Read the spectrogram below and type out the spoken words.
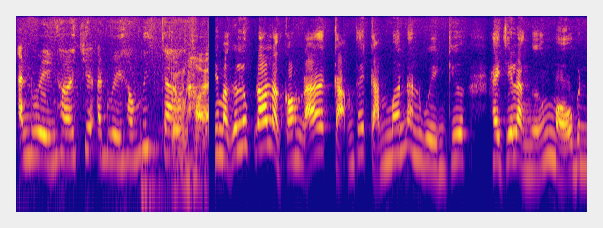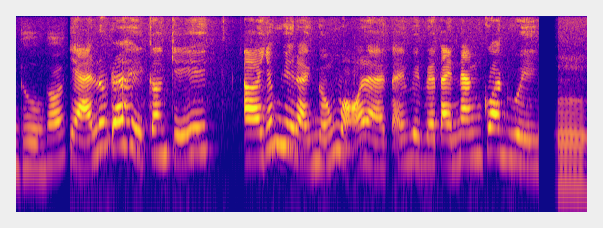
anh Quyền thôi chứ anh Quyền không biết con đúng rồi Nhưng mà cái lúc đó là con đã cảm thấy cảm mến anh Quyền chưa? Hay chỉ là ngưỡng mộ bình thường thôi? dạ lúc đó thì con chỉ ờ, giống như là ngưỡng mộ là tại vì về tài năng của anh Quyền ừ.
